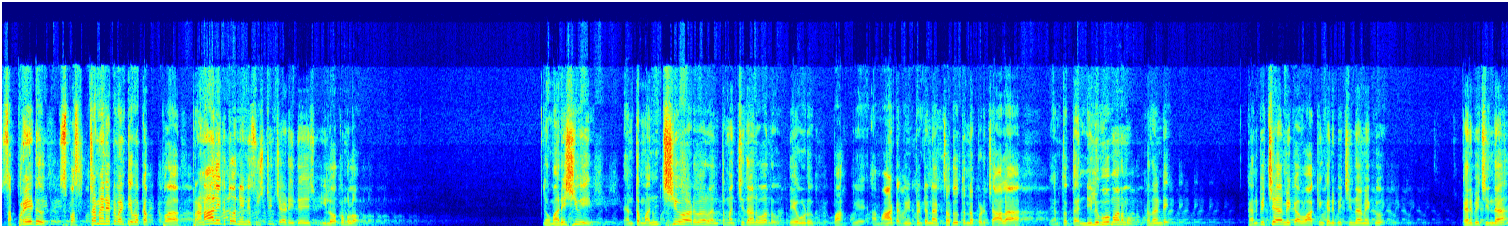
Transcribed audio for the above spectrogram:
సపరేట్ స్పష్టమైనటువంటి ఒక ప్ర- ప్రణాళికతో నిన్ను సృష్టించాడు ఈ దేశ ఈ లోకంలో. నువ్వు మనిషివి. ఎంత మంచి వాడువో ఎంత మంచిదానివో నువ్వు. దేవుడు బా ఏ- ఆ మాట వింటుంటే నాకు చదువుతున్నప్పుడు చాలా ఎంత ధన్యులుము మనము. కదండి? కనిపించా మీకు ఆ వాక్యం కనిపించిందా మీకు? కనిపించిందా?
